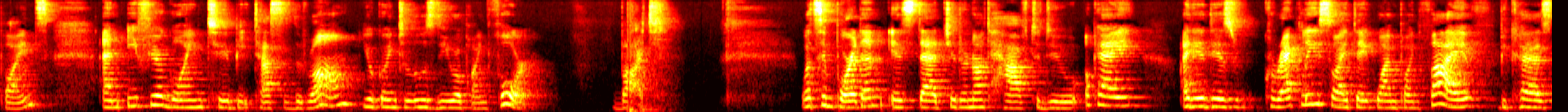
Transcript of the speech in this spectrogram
points. And if you're going to be tested wrong you're going to lose 0.4 but what's important is that you do not have to do okay i did this correctly so i take 1.5 because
